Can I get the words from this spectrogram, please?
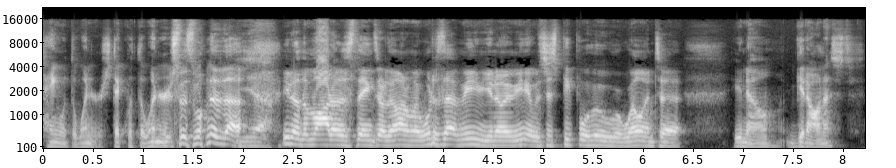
hang with the winners, stick with the winners was one of the, Yeah. you know, the mottos things early on. I'm like, what does that mean? You know what I mean? It was just people who were willing to, you know, get honest,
